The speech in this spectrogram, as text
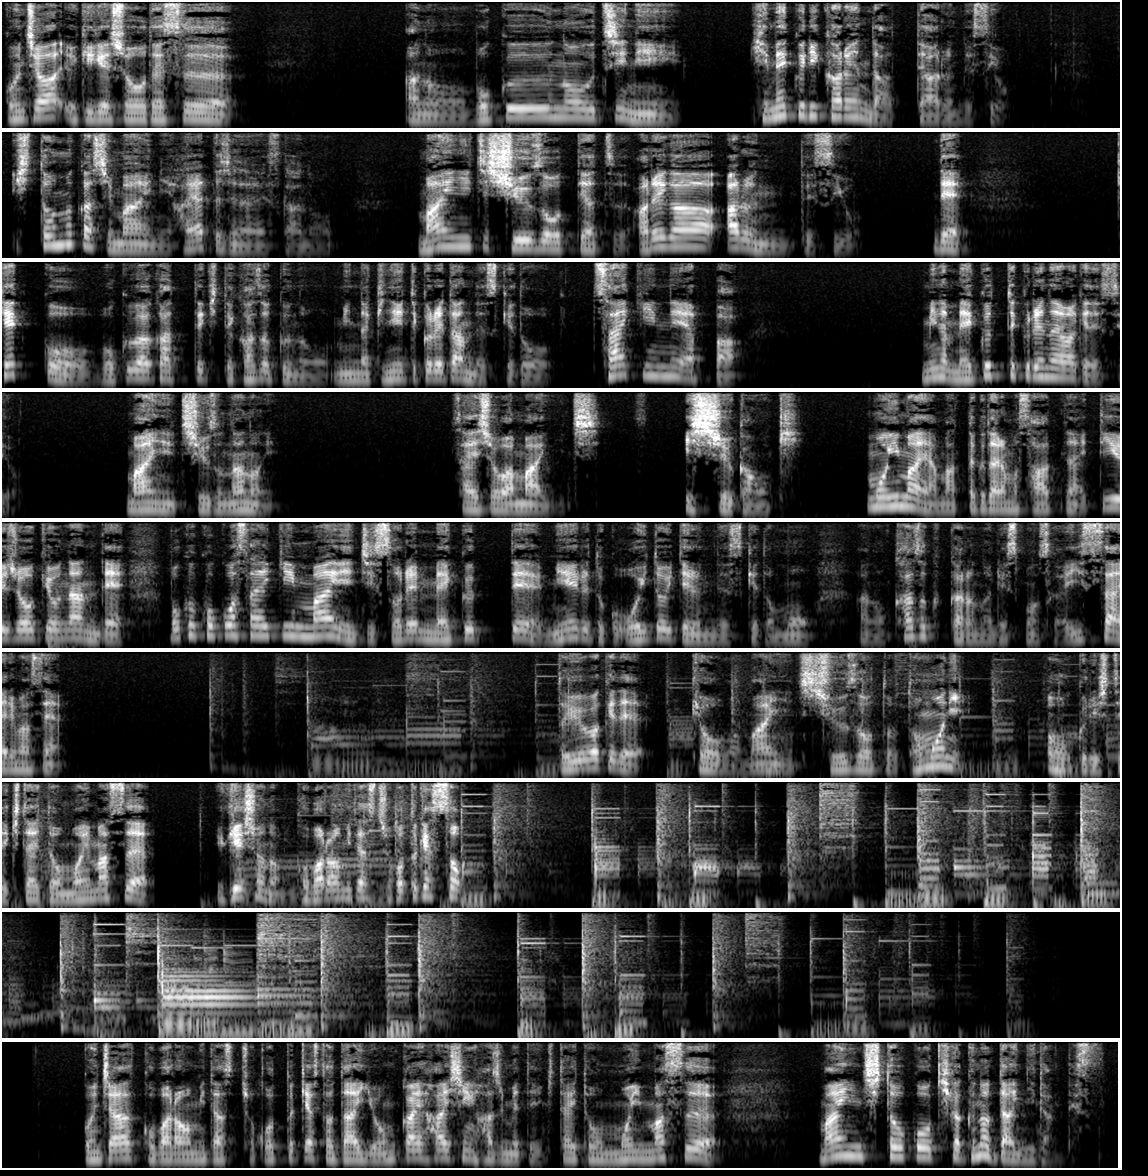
こんにちは、雪化粧です。あの、僕のうちに、日めくりカレンダーってあるんですよ。一昔前に流行ったじゃないですか、あの、毎日収蔵ってやつ。あれがあるんですよ。で、結構僕が買ってきて家族のみんな気に入ってくれたんですけど、最近ね、やっぱ、みんなめくってくれないわけですよ。毎日収蔵なのに。最初は毎日。一週間おき。もう今や全く誰も触ってないっていう状況なんで、僕ここ最近毎日それめくって見えるとこ置いといてるんですけども、あの、家族からのレスポンスが一切ありません。というわけで、今日は毎日修造とともにお送りしていきたいと思います。雪化粧の小腹を満たすちょこっとキャスト。こんにちは。小腹を満たすちょこっとキャスト第4回配信始めていきたいと思います。毎日投稿企画の第2弾です。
